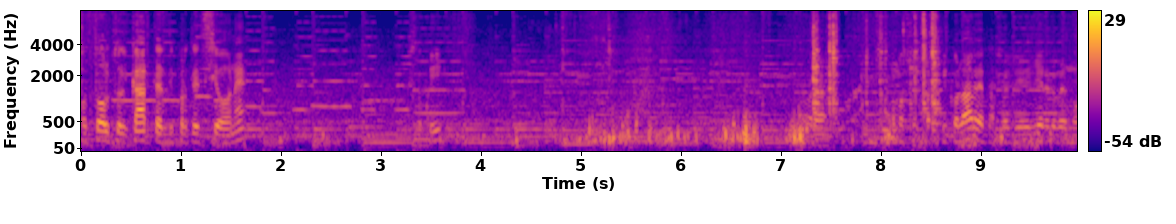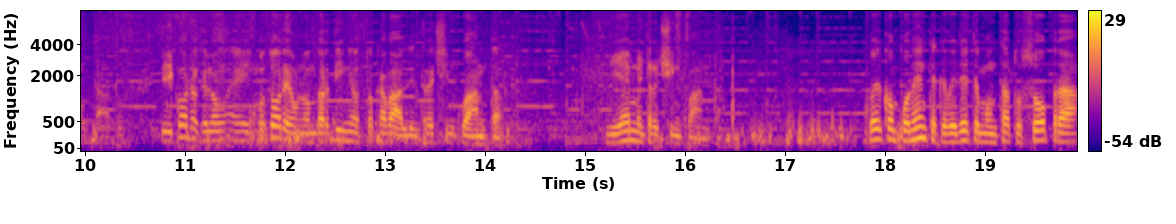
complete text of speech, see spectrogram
Ho tolto il carter di protezione, questo qui, particolare per farvi vedere dove è montato. Vi ricordo che il motore è un Lombardini 8 cavalli, il 350, di M350. Quel componente che vedete montato sopra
